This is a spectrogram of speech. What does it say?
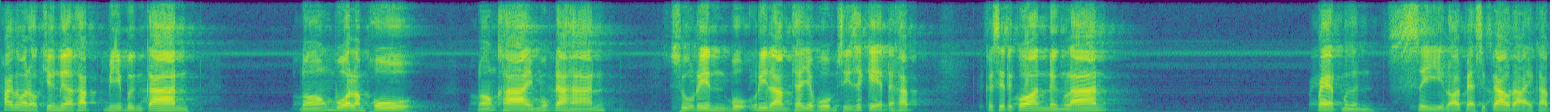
ภาคตะวันออกเฉียงเหนือครับ มีบึงการหนองบัวลำพู หนองคาย มุกดาหาร สุรินทร์บุรีรัมย์ชัยภูมิศรีสะเกดนะครับ เกษตรกร1ล้าน84,489 รายครับ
